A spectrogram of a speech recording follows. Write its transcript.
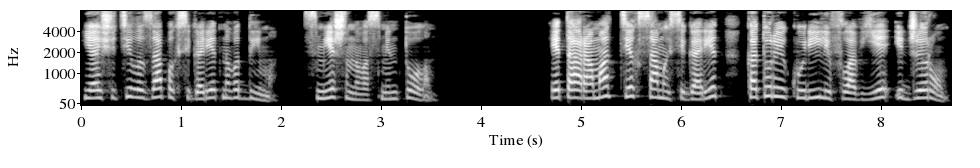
я ощутила запах сигаретного дыма, смешанного с ментолом. Это аромат тех самых сигарет, которые курили Флавье и Джером.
